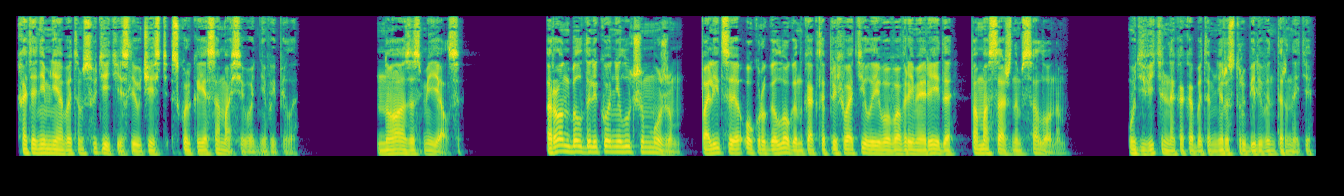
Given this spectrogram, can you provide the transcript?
хотя не мне об этом судить, если учесть, сколько я сама сегодня выпила. Ноа засмеялся. Рон был далеко не лучшим мужем. Полиция округа Логан как-то прихватила его во время рейда по массажным салонам. Удивительно, как об этом не раструбили в интернете.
